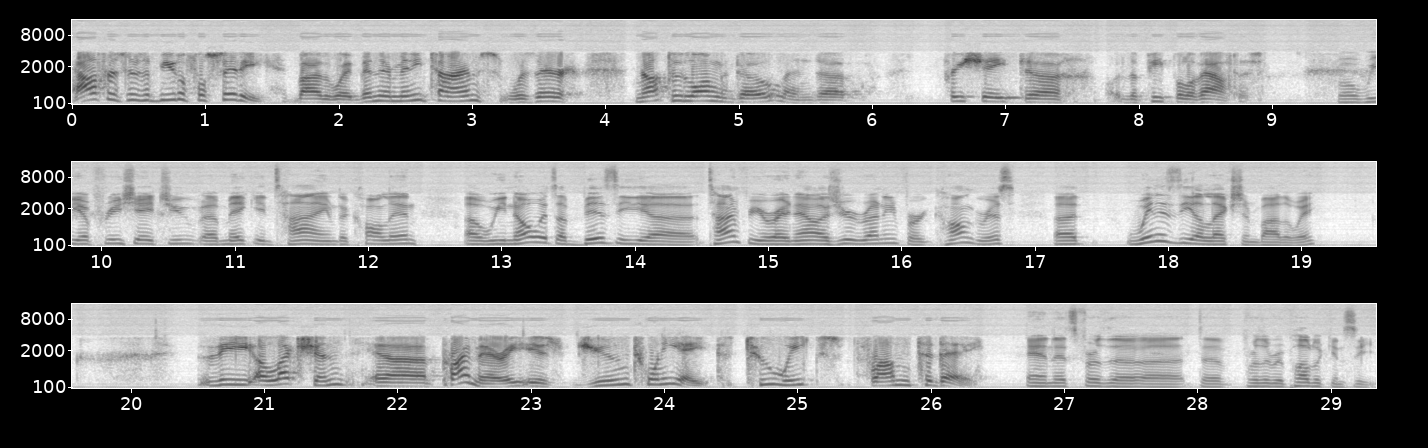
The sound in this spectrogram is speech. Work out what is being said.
Altus is a beautiful city, by the way. Been there many times. Was there not too long ago, and uh, appreciate uh, the people of Altus. Well, we appreciate you uh, making time to call in. Uh, we know it's a busy uh, time for you right now as you're running for Congress. Uh, when is the election, by the way? The election uh, primary is June 28th, two weeks from today. And it's for the uh, the for the Republican seat.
